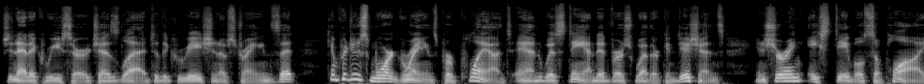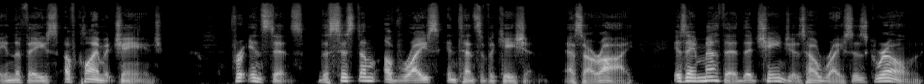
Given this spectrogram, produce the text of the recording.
Genetic research has led to the creation of strains that can produce more grains per plant and withstand adverse weather conditions, ensuring a stable supply in the face of climate change. For instance, the System of Rice Intensification, SRI, is a method that changes how rice is grown,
